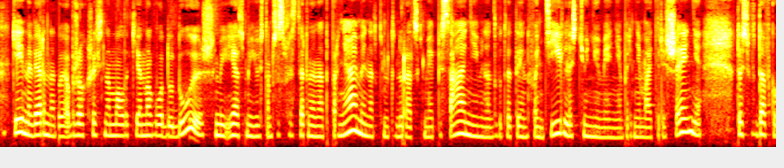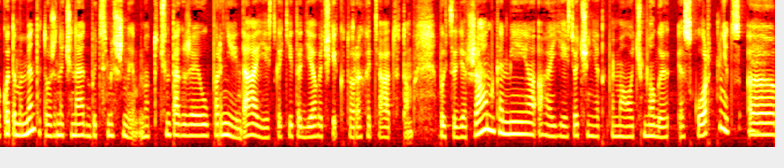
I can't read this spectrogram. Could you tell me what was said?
Окей, наверное, ты, обжегшись на молоке на воду дуешь, я смеюсь там со своей стороны над парнями, над какими-то дурацкими описаниями, над вот этой инфантильностью, неумением принимать решения, то есть, да, в какой-то момент это уже начинает быть смешным. Но точно так же и у парней, да, есть какие-то девочки, которые хотят там быть содержанками, а есть очень, я так понимаю, очень много эскортниц, э,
